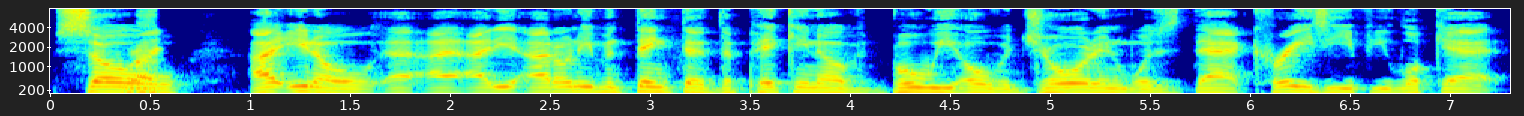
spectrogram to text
So right. I, you know, I, I, I don't even think that the picking of Bowie over Jordan was that crazy if you look at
